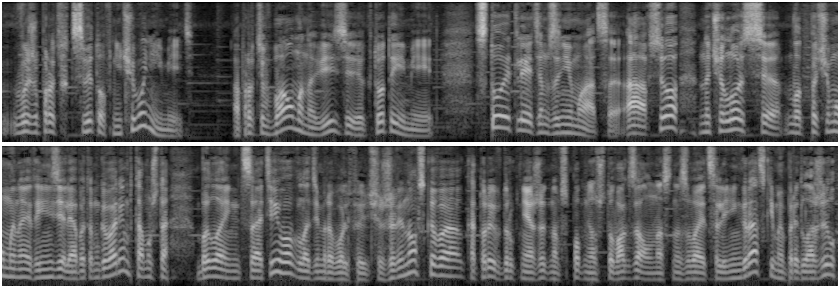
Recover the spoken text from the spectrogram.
Вы же против цветов ничего не имеете? А против Баумана, видите, кто-то имеет. Стоит ли этим заниматься? А все началось, вот почему мы на этой неделе об этом говорим, потому что была инициатива Владимира Вольфовича Жириновского, который вдруг неожиданно вспомнил, что вокзал у нас называется Ленинградским, и предложил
